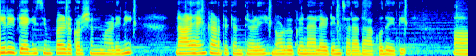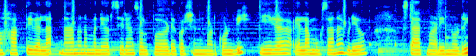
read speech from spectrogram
ಈ ರೀತಿಯಾಗಿ ಸಿಂಪಲ್ ಡೆಕೋರೇಷನ್ ಮಾಡೀನಿ. ನಾಳೆ ಹೆಂಗೆ ಕಾಣ್ತೈತೆ ಅಂತ ಹೇಳಿ ನೋಡಬೇಕು, ಇನ್ನು ಲೈಟಿನ ಸರ ಅದು ಹಾಕೋದೈತಿ. ಹಾಕ್ತೀವೆಲ್ಲ. ನಾನು ನಮ್ಮ ಮನೆಯವ್ರು ಸೇರಿ ಒಂದು ಸ್ವಲ್ಪ ಡೆಕೋರೇಷನ್ ಮಾಡ್ಕೊಂಡ್ವಿ. ಈಗ ಎಲ್ಲ ಮುಗಿಸೋಣ ವಿಡಿಯೋ ಸ್ಟಾರ್ಟ್ ಮಾಡಿ ನೋಡ್ರಿ.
